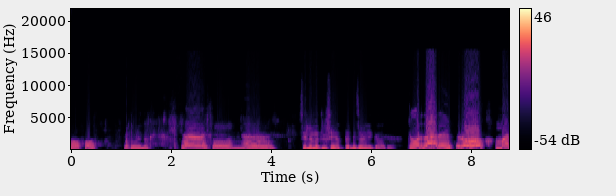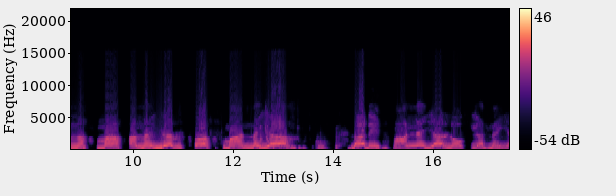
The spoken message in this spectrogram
ఓహో. అర్థమైందా. సెల్లులో చూసే అంత నిజమే కాదు. రో మన మా అన్నయ్య మా అన్నయ్య. డాడీ మా అన్నయ్య లోకి అన్నయ్య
